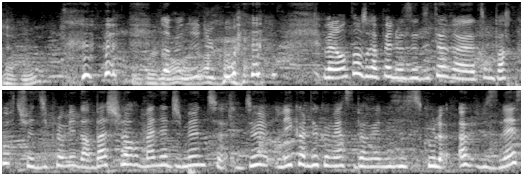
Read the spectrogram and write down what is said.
Bienvenue. Bienvenue du coup. Valentin, je rappelle aux auditeurs euh, ton parcours. Tu es diplômé d'un bachelor management de l'école de commerce Burgundy School of Business.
